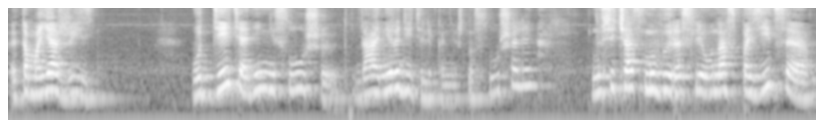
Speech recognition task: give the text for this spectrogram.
Это моя жизнь. Вот дети, они не слушают. Да, они родители, конечно, слушали. Но сейчас мы выросли, у нас позиция,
